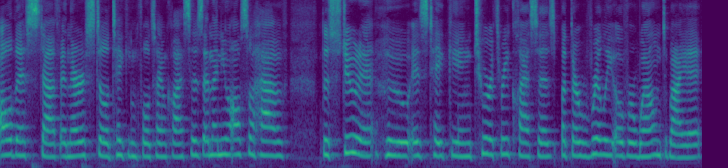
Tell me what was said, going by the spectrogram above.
all this stuff, and they're still taking full time classes. And then you also have the student who is taking two or three classes, but they're really overwhelmed by it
